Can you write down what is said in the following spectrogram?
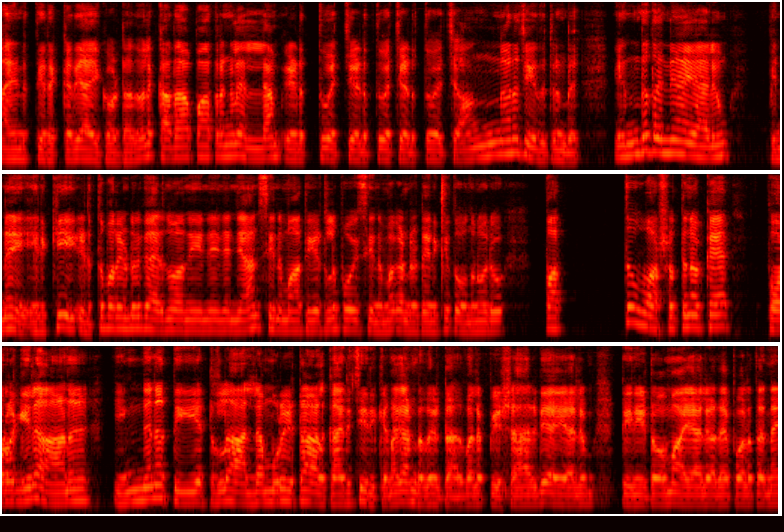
അതിന്റെ തിരക്കഥ ആയിക്കോട്ടെ അതുപോലെ കഥാപാത്രങ്ങളെല്ലാം എടുത്തു വെച്ച് എടുത്തു വെച്ച് എടുത്തു വെച്ച് അങ്ങനെ ചെയ്തിട്ടുണ്ട്. എന്ത് തന്നെയായാലും പിന്നെ എനിക്ക് എടുത്തു പറയേണ്ട ഒരു കാര്യം എന്ന് പറഞ്ഞു കഴിഞ്ഞ് കഴിഞ്ഞാൽ ഞാൻ സിനിമാ തിയേറ്ററിൽ പോയി സിനിമ കണ്ടിട്ട് എനിക്ക് തോന്നുന്ന ഒരു പത്ത് വർഷത്തിനൊക്കെ പുറകിലാണ് ഇങ്ങനെ തിയേറ്ററിൽ അലമുറിയിട്ട ആൾക്കാർ ചിരിക്കണ കണ്ടത് കേട്ടോ. അതുപോലെ പിഷാരടി ആയാലും ടിനി ടോം ആയാലും അതേപോലെ തന്നെ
